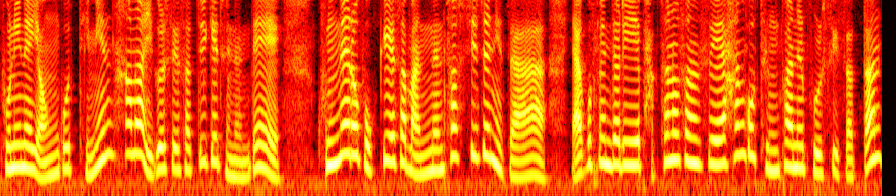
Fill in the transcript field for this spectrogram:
본인의 연고팀인 한화 이글스에서 뛰게 되는데 국내로 복귀해서 맞는 첫 시즌이자 야구 팬들이 박찬호 선수의 한국 등판을 볼 수 있었던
